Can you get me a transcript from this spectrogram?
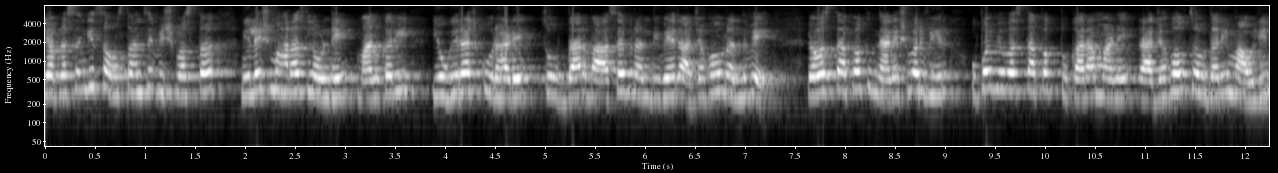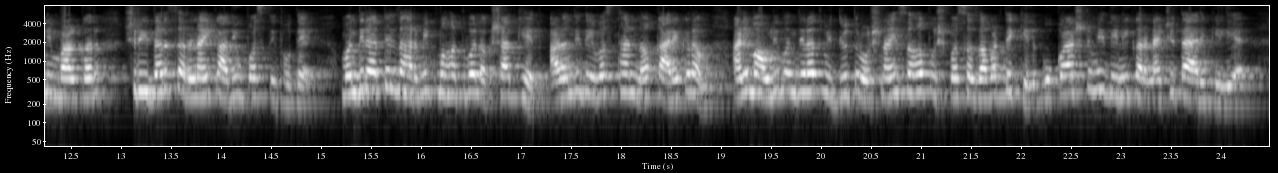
या प्रसंगी संस्थांचे विश्वस्त निलेश महाराज लोंढे मानकरी योगीराज कुऱ्हाडे चोपदार बाळासाहेब रणदिवे राजाभाऊ रणदिवे व्यवस्थापक ज्ञानेश्वर वीर उपव्यवस्थापक तुकाराम माने राजाभाऊ चौधरी माऊली निंबाळकर श्रीधर सरनाईक आदी उपस्थित होते. मंदिरातील धार्मिक महत्त्व लक्षात घेत आळंदी देवस्थाननं कार्यक्रम आणि माऊली मंदिरात विद्युत रोषणाईसह पुष्प सजावट देखील गोकुळाष्टमी दिनी करण्याची तयारी केली आहे.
